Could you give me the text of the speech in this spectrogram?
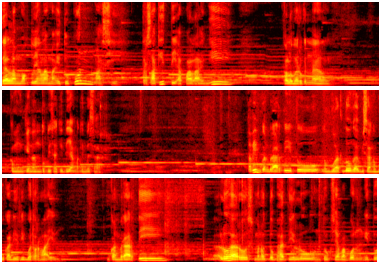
dalam waktu yang lama itu pun masih tersakiti apalagi kalau baru kenal kemungkinan untuk disakiti yang makin besar tapi bukan berarti itu ngebuat lu nggak bisa ngebuka diri buat orang lain bukan berarti lu harus menutup hati lu untuk siapa pun itu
